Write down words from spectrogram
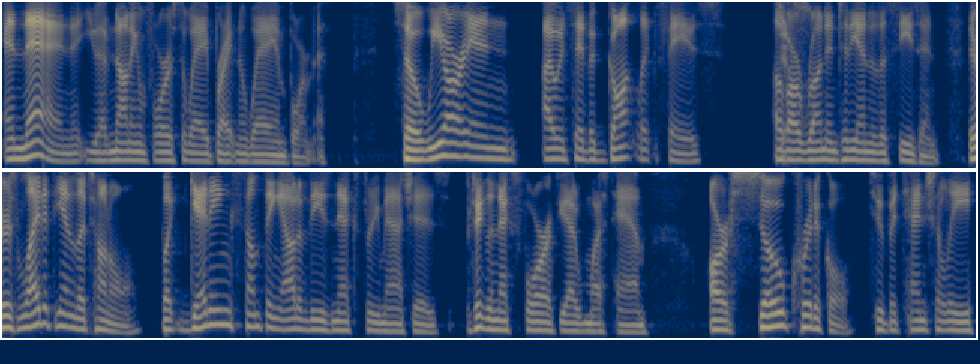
and then you have Nottingham Forest away, Brighton away, and Bournemouth. So we are in, I would say, the gauntlet phase of yes. our run into the end of the season. There's light at the end of the tunnel, but getting something out of these next three matches, particularly the next four, if you add West Ham, are so critical to potentially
